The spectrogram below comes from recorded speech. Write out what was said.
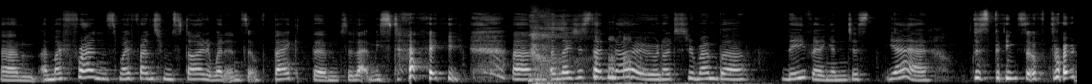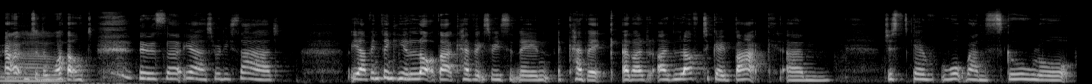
Um, and my friends, my friends from Steiner went and sort of begged them to let me stay. um, and they just said no. And I just remember leaving and just, yeah, just being sort of thrown wow. out into the world. It was, uh, yeah, it's really sad yeah, I've been thinking a lot about Kevix recently and uh, Kevik, and I'd I'd love to go back, um, just go walk around the school, or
